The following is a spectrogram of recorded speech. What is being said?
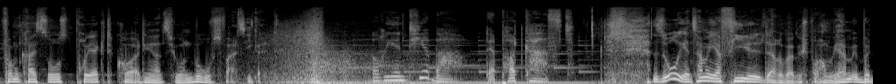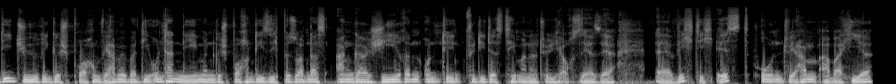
vom Kreis Soest Projektkoordination Berufswahlsiegel. Orientierbar, der Podcast. So, jetzt haben wir ja viel darüber gesprochen. Wir haben über die Jury gesprochen, wir haben über die Unternehmen gesprochen, die sich besonders engagieren und den, für die das Thema natürlich auch sehr, sehr äh, wichtig ist. Und wir haben aber hier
